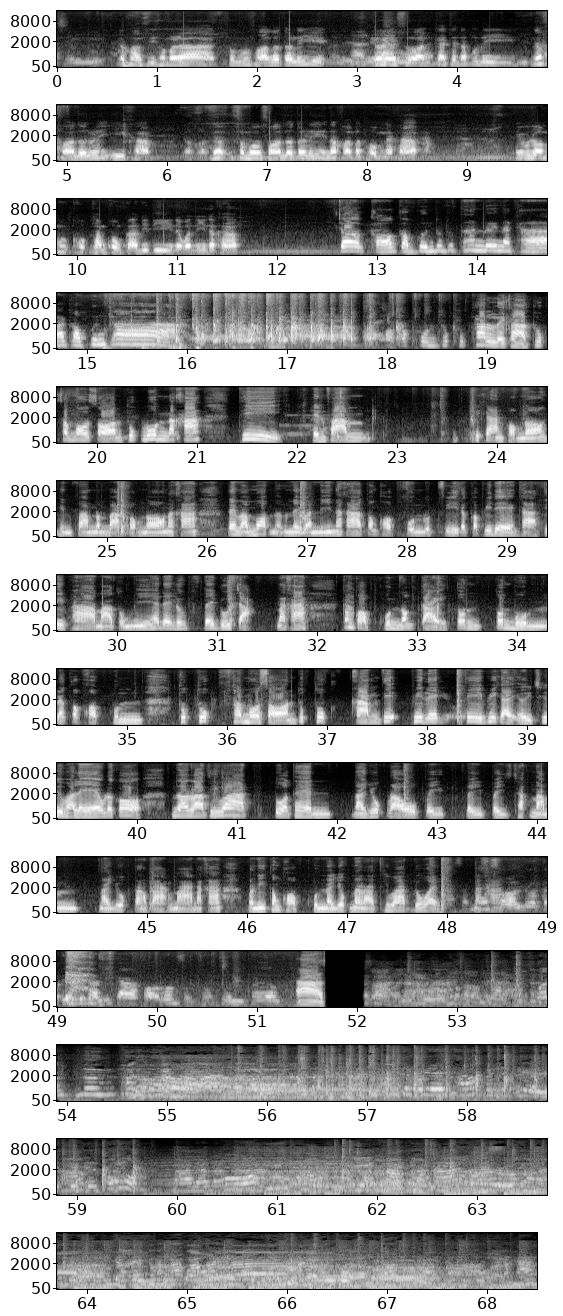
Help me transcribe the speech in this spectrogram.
นครศรีธรรมราชสโมสรโรตารี่นเรศวรกาญจนบุรีนครโรตารี่อีขับและสโมสรโรตารี่นครปฐมนะครับที่ร่วมทำโครงการดีๆ ในวันนี้นะครับ ก็ขอขอบคุณทุกๆท่านด้วยนะคะ ขอบคุณค่ะขอบพระคุณทุกทุกๆท่านเลยค่ะ ทุกสโมสรทุกรุ่นนะคะ ที่ เห็นความพิการของน้องเห็นความลำบากของน้องนะคะ ได้มามอบในวันนี้นะคะ ต้องขอบคุณรถฟรีแล้วก็พี่แดงค่ะ ที่พามาตรงนี้ให้ได้รู้ได้รู้จักนะคะ ต้องขอบคุณน้องไก่ต้นต้นบุญ แล้วก็ขอบคุณทุกๆสโมสรทุก ๆคำที่พี่เล็กที่พี่ไก่เอ่ยชื่อมาแล้ว แล้วก็นาราธิวาสตัวแทนนายกเราไปไปไปชักนำนายกต่างๆมานะคะ วันนี้ต้องขอบคุณนายกนาราธิวาสด้วยนะคะสอนโรตารี่พันธิกาขอร่วมสมทบทุนเพิ่มอ่า บาทนะคะวันหนึ่งพันบาทเป็นเกณฑ์ครับเป็นเกณฑ์ครับมาแล้วนะคะพี่ขับพี่ขับนะคะอย่าไปดูความแรงนะคะ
